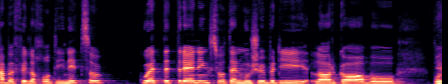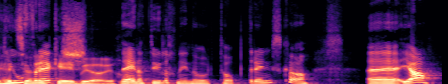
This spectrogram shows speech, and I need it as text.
eben vielleicht auch die nicht so guten Trainings, die dann musst du über die Lar gehen, wo, wo die, die aufregst. Ja nicht bei euch, Nein, natürlich nicht, nur Top-Trainings Äh, ja,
